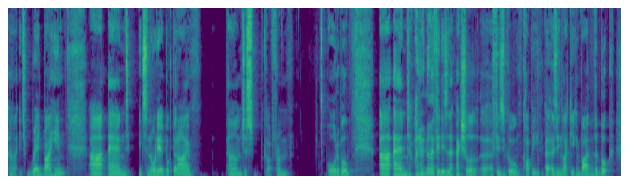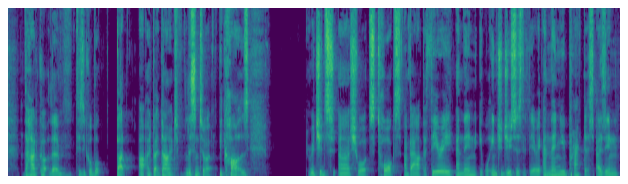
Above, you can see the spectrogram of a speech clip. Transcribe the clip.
uh, it's read by him, uh, and it's an audiobook that I um, just got from Audible. Uh, and I don't know if it is an actual uh, a physical copy, as in like you can buy the book, the hard co- the physical book, but but don't listen to it because Richard uh, Schwartz talks about the theory, and then it will introduces the theory, and then you practice, as in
